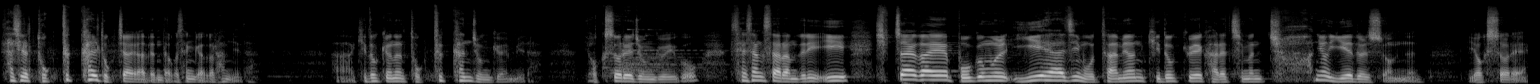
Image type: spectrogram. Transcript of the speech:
사실 독특할 독자여야 된다고 생각을 합니다. 아, 기독교는 독특한 종교입니다. 역설의 종교이고 세상 사람들이 이 십자가의 복음을 이해하지 못하면 기독교의 가르침은 전혀 이해될 수 없는 역설의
